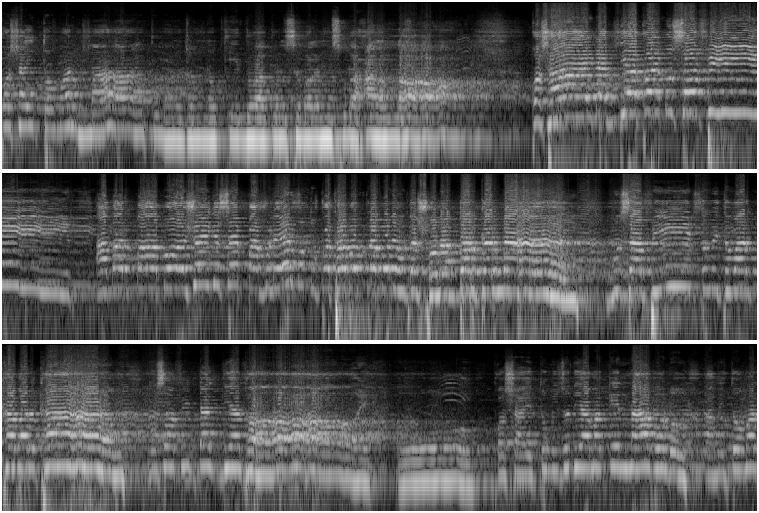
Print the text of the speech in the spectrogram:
কসাই তোমার মা তোমার জন্য কি দোয়া করছে বলেন সুবহানাল্লাহ। কসাই ডাক দিয়া কয়, মুসাফির, আমার মা বয়স হয়ে গেছে, পাগলের মতো কথাবার্তা বলে ওটা শোনার দরকার নাই। মুসাফির, তুমি তোমার খাবার খাও। মুসাফির ডাক দিয়া কয়, ও, কসাই, তুমি যদি আমাকে না বলো, আমি তোমার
